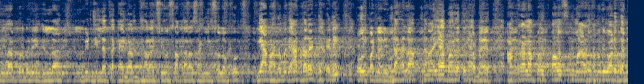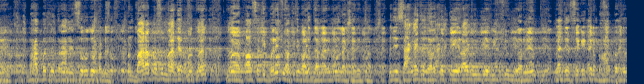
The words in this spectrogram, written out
जिल्हा परभणी जिल्हा बीड जिल्ह्याचा काही भाग धाराशिव सातारा सांगली सोलापूर या भागामध्ये आज बऱ्याच ठिकाणी पाऊस पडणार आहे. दहाला पुन्हा या भागातच पडणार आहे. अकराला परत पाऊस महाराष्ट्रामध्ये वाढत जाणार आहे. भाग बदलत राहणार आहे सूर्योदय पडणार. पण बारा पासून राज्यात मात्र पावसाची बरीच व्याप्ती वाढत जाणार आहे म्हणून लक्षात येतं. म्हणजे सांगायचं झालं तर तेरा जून ते वीस जून दरम्यान राज्यात सगळीकडे भाग बदलत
